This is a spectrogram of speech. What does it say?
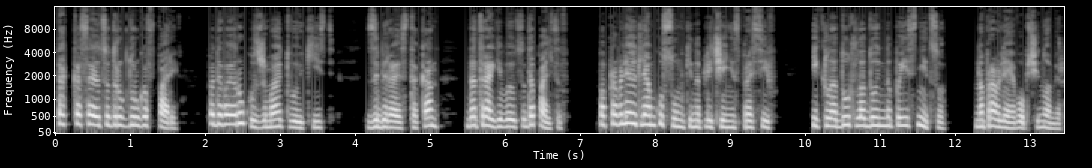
Так касаются друг друга в паре. Подавая руку, сжимают твою кисть. Забирая стакан, дотрагиваются до пальцев. Поправляют лямку сумки на плече, не спросив. И кладут ладонь на поясницу, направляя в общий номер.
